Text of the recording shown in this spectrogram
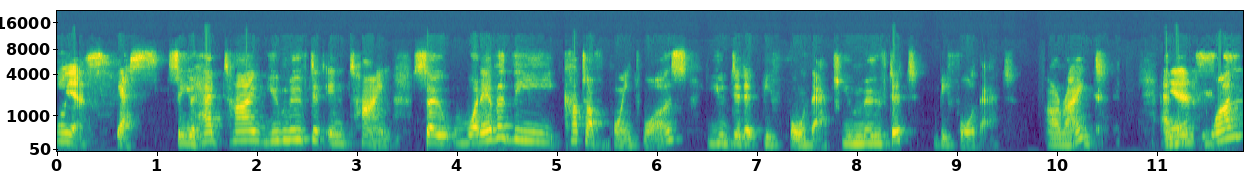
Oh, yes. Yes. So you had time, you moved it in time. So whatever the cutoff point was, you did it before that. You moved it before that. All right. And yes. then one,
